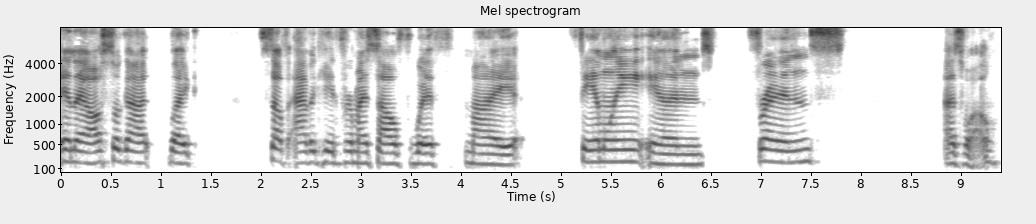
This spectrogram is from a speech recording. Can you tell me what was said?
And I also got like self advocated for myself with my family and friends as well.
